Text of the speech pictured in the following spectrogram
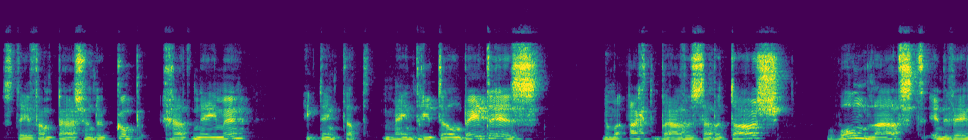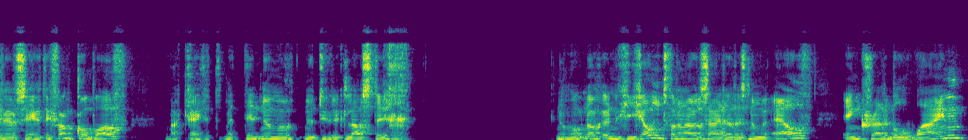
Stefan Persson de kop gaat nemen. Ik denk dat mijn drietal beter is. Nummer 8, Bravo Sabotage. Won laatst in de V75 van kop af, maar krijgt het met dit nummer natuurlijk lastig. Ik noem ook nog een gigant van een outsider, dat is nummer 11, Incredible Wine. Die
